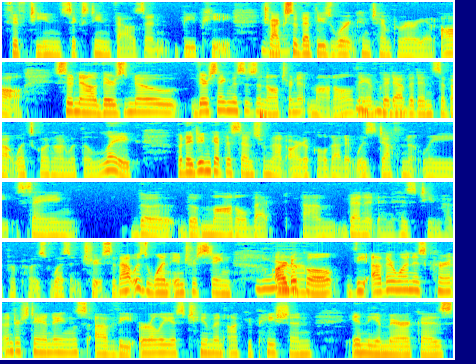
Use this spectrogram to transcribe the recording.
15, 16,000 BP tracks mm-hmm. so that these weren't contemporary at all. So now there's no, they're saying this is an alternate model. They mm-hmm. have good mm-hmm. evidence about what's going on with the lake, but I didn't get the sense from that article that it was definitely saying the, the model that um, Bennett and his team had proposed wasn't true. So that was one interesting yeah. article. The other one is current understandings of the earliest human occupation in the Americas.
